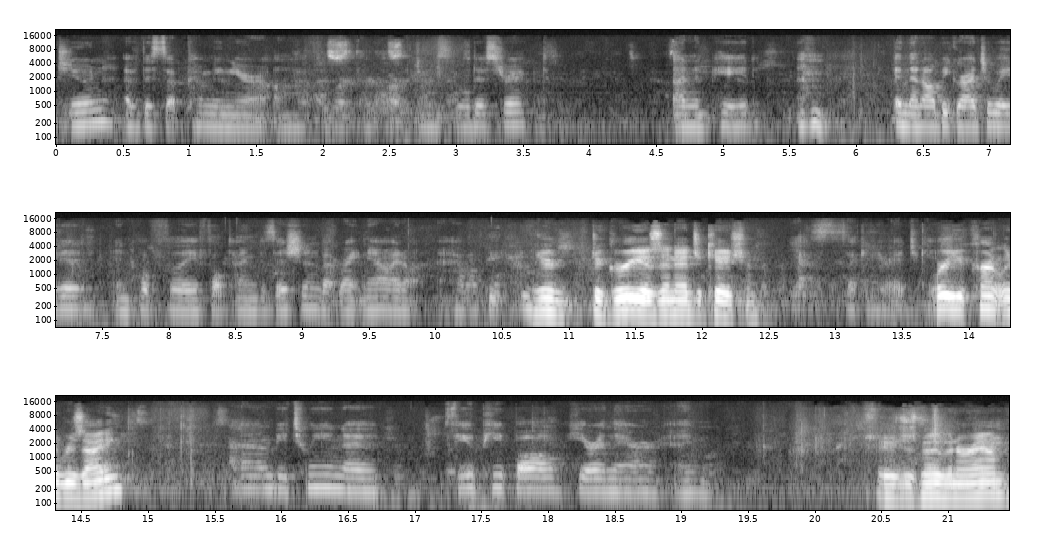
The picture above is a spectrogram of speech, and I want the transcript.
June of this upcoming year, I'll have to work for Clark County School District, unpaid. And then I'll be graduated in hopefully a full-time position, but right now I don't have a full-time, your degree is in education. yes, secondary education. Where are you currently residing? Um, between a few people here and there, I'm So you're just moving around?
